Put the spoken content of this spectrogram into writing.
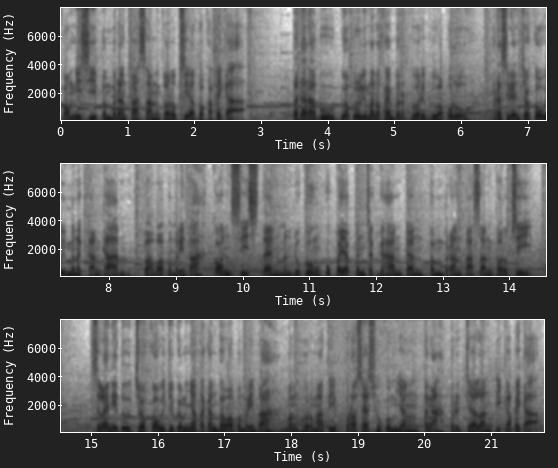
Komisi Pemberantasan Korupsi atau KPK. Pada Rabu 25 November 2020, Presiden Jokowi menekankan bahwa pemerintah konsisten mendukung upaya pencegahan dan pemberantasan korupsi. Selain itu, Jokowi juga menyatakan bahwa pemerintah menghormati proses hukum yang tengah berjalan di KPK.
